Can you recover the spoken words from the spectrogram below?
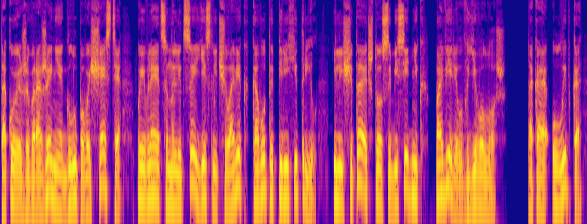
Такое же выражение глупого счастья появляется на лице, если человек кого-то перехитрил или считает, что собеседник поверил в его ложь. Такая улыбка —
